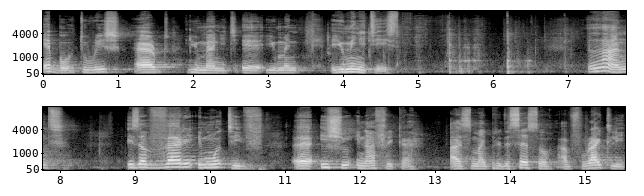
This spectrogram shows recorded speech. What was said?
able to reach herd humanity, uh, human, humanities. Land is a very emotive uh, issue in Africa, as my predecessor have rightly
